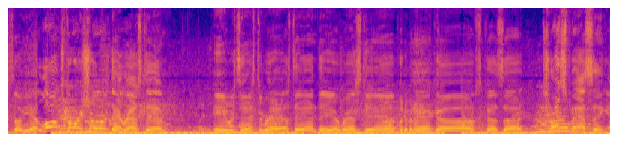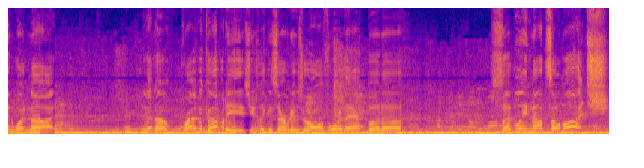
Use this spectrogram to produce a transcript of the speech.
So yeah, long story short, they arrest him. He resists arrest and they arrest him, put him in handcuffs because uh, trespassing and whatnot. You know, private companies. Usually conservatives are all for that, but uh, suddenly not so much.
